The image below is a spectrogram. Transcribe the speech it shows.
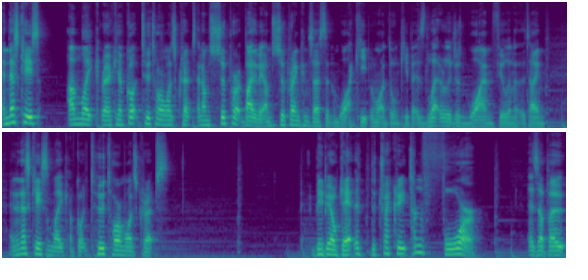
In this case, I'm like, right, okay, I've got two Tormod's Crypts, and I'm super, by the way, I'm super inconsistent in what I keep and what I don't keep. It is literally just what I'm feeling at the time. And in this case, I'm like, I've got two Tormod's Crypts. Maybe I'll get the, the Trickery. Turn 4 is about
